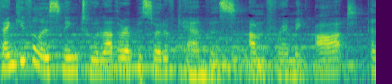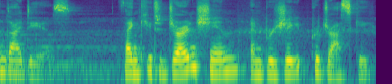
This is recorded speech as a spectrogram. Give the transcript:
Thank you for listening to another episode of Canvas, Unframing Art and Ideas. Thank you to Joan Shin and Brigitte Podrasky.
